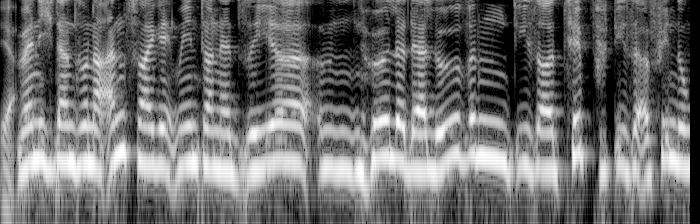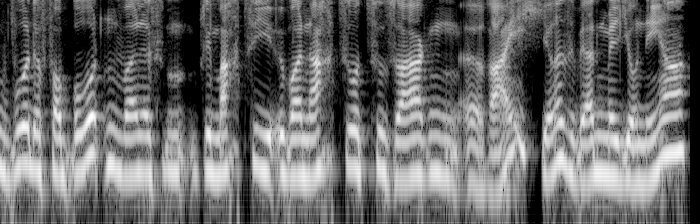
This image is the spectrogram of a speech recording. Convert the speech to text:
Ja. Wenn ich dann so eine Anzeige im Internet sehe, ähm, Höhle der Löwen, dieser Tipp, diese Erfindung wurde verboten, weil es sie macht sie über Nacht sozusagen äh, reich, ja, sie werden Millionär.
